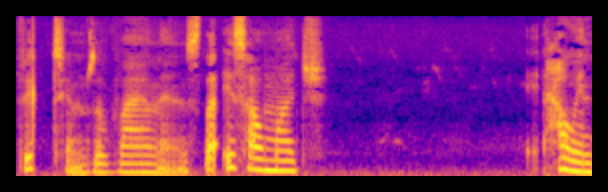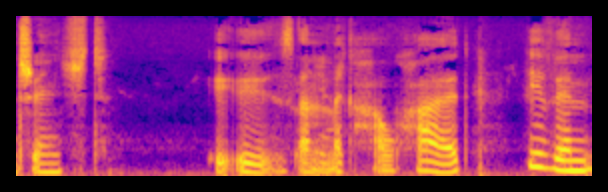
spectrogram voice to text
victims of violence. That is how much, how entrenched it is, and Yeah. like how hard even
